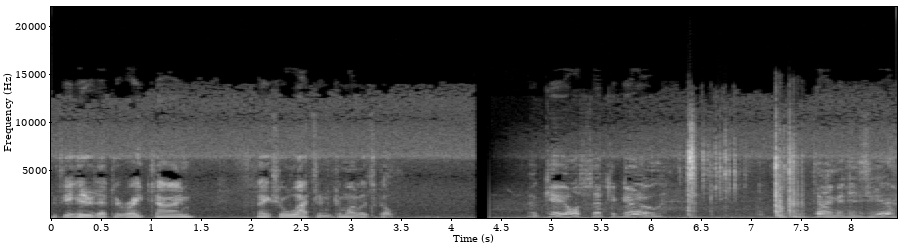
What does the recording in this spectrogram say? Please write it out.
if you hit it at the right time. Thanks for watching. Come on, let's go. Okay, all set to go. What time it is here?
